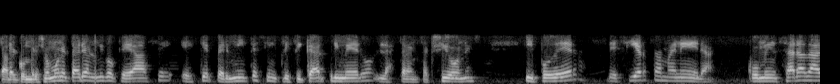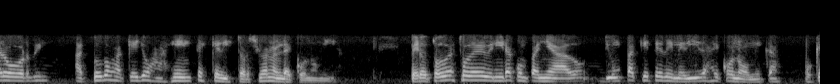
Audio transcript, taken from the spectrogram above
La reconversión monetaria lo único que hace es que permite simplificar primero las transacciones y poder, de cierta manera, comenzar a dar orden a todos aquellos agentes que distorsionan la economía. Pero todo esto debe venir acompañado de un paquete de medidas económicas, ¿ok?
